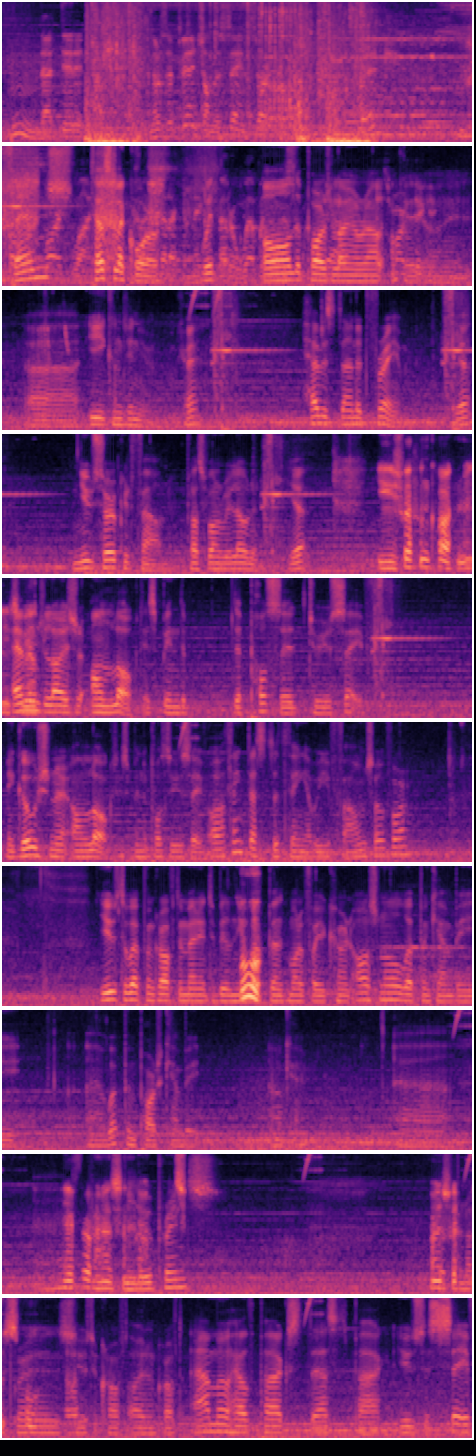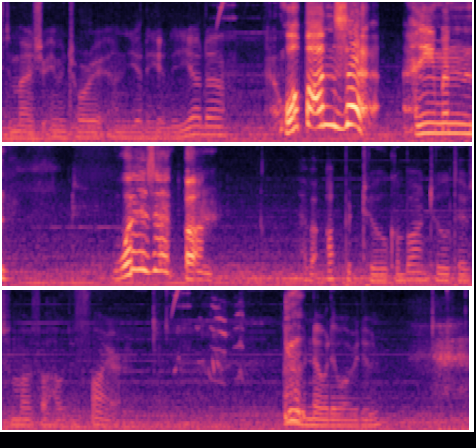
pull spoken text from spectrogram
Hmm. That did it. There's a bench on the same circle. Bench, Tesla core, Bet I can make a with all the parts lying around. that's smart Okay, thinking. okay. Uh, E continue. Okay. Heavy standard frame. Yeah. New circuit found. Plus one reloaded. Yeah. Use weapon card menus. to Evangelizer unlocked. It's been de deposited to your safe. Negotiator unlocked. It's been deposited to your safe. Oh, I think that's the thing that we found so far. Use the weapon crafting menu to build new Ooh. weapons. Modify your current arsenal. Weapon can be. Uh, weapon parts can be. Okay. Uh, uh, If weapon has unlocked. blueprints. Most Weapon weapons upgrades. Use to craft item. Craft ammo, health packs, the asset pack. Use the safe to manage your inventory and yada yada yada. What button's that? Aim and. Where's that button? Have an upper tool, combine tool tips for modify how to fire. You have no idea what we're doing.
